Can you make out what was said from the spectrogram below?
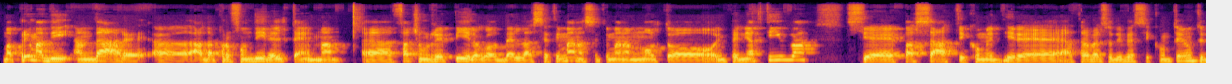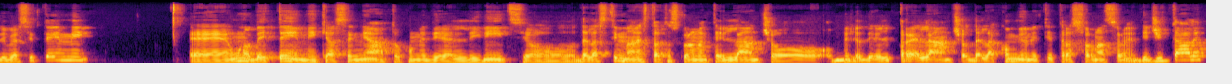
Ma prima di andare uh, ad approfondire il tema, uh, faccio un riepilogo della settimana, settimana molto impegnativa, si è passati, come dire, attraverso diversi contenuti, diversi temi, eh, uno dei temi che ha segnato, dire, l'inizio della settimana è stato sicuramente il lancio, o meglio dire, il pre-lancio della community trasformazione digitale,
